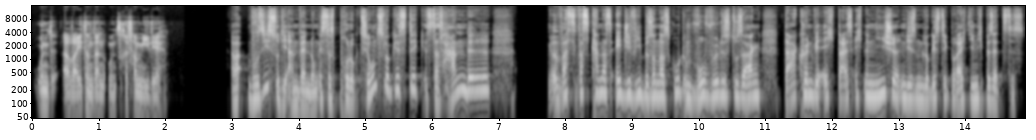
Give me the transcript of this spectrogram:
und erweitern dann unsere Familie. Aber wo siehst du die Anwendung? Ist das Produktionslogistik? Ist das Handel? Was, was kann das AGV besonders gut und wo würdest du sagen, da können wir echt, da ist echt eine Nische in diesem Logistikbereich, die nicht besetzt ist?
